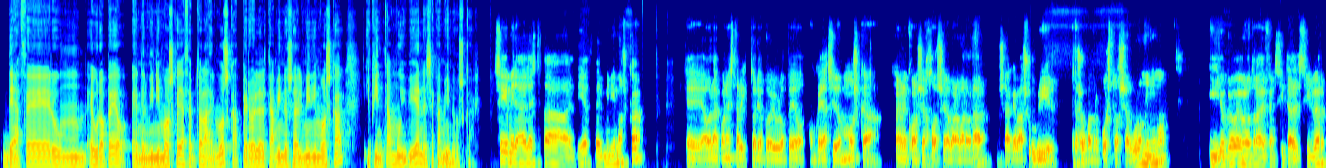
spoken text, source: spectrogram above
de hacer un europeo en el mini mosca y aceptó la del mosca, pero él el camino es el mini mosca y pinta muy bien ese camino, Oscar. Sí, mira, él está el 10 del mini mosca. Eh, ahora con esta victoria por el europeo, aunque haya sido en mosca, en el consejo se lo van a valorar, o sea que va a subir tres o cuatro puestos seguro mínimo. Y yo creo que con otra defensita del Silver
